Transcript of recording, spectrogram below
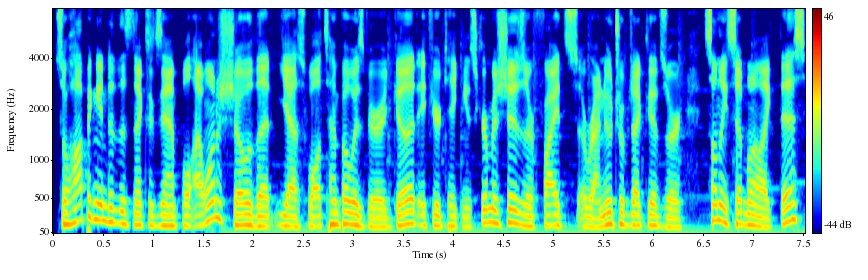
So hopping into this next example, I want to show that yes, while tempo is very good, if you're taking skirmishes or fights around neutral objectives or something similar like this,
